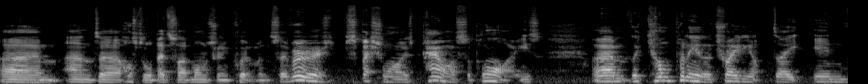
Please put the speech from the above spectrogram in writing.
um, and uh, hospital bedside monitoring equipment. So very, very specialized power supplies. Um, the company had a trading update in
